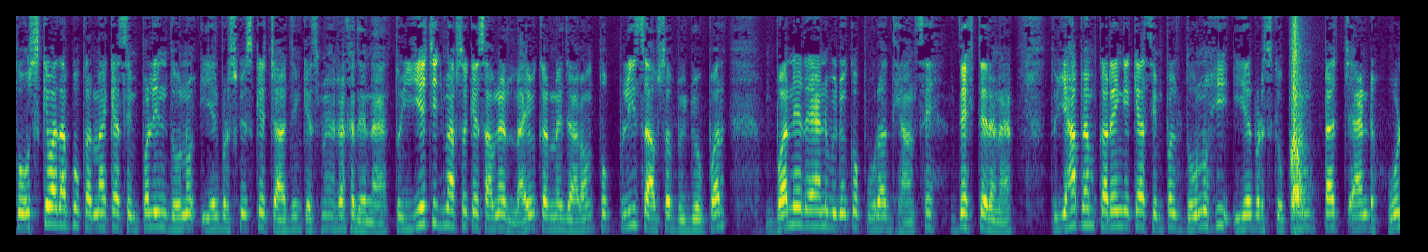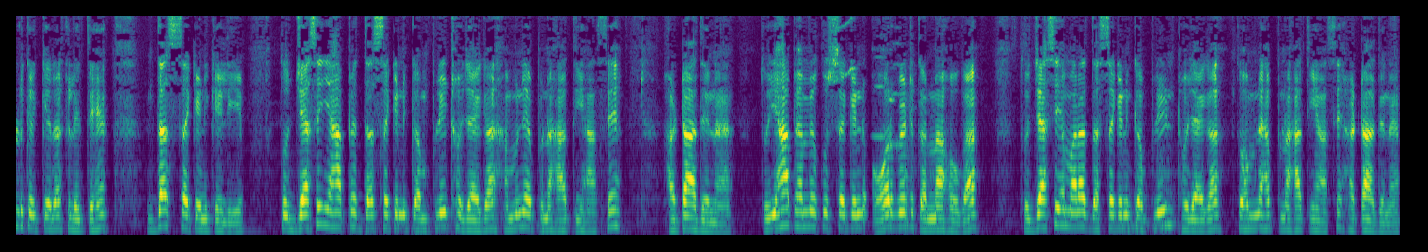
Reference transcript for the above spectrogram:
तो उसके बाद आपको करना क्या सिंपल इन दोनों ईयरबड्स को इसके चार्जिंग केस में रख देना है। तो ये चीज़ मैं आप सबके सामने लाइव करने जा रहा हूँ तो प्लीज़ आप सब वीडियो पर बने रहे वीडियो को पूरा ध्यान से देखते रहना है। तो यहाँ पे हम करेंगे क्या सिंपल दोनों ही ईयरबड्स के ऊपर हम टच एंड होल्ड करके रख लेते हैं दस सेकेंड के लिए। तो जैसे यहाँ पे दस सेकेंड कंप्लीट हो जाएगा, हमने अपना हाथ यहाँ से हटा देना है। तो यहाँ पे हमें कुछ सेकंड और वेट करना होगा। तो जैसे हमारा 10 सेकंड कंप्लीट हो जाएगा तो हमने अपना हाथ यहाँ से हटा देना है।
